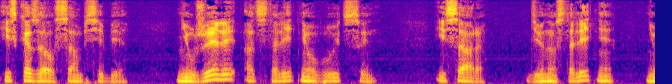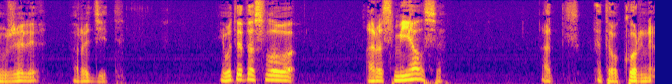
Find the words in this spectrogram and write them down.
и сказал сам себе, неужели от столетнего будет сын? И Сара, девяностолетняя, неужели родит? И вот это слово рассмеялся от этого корня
